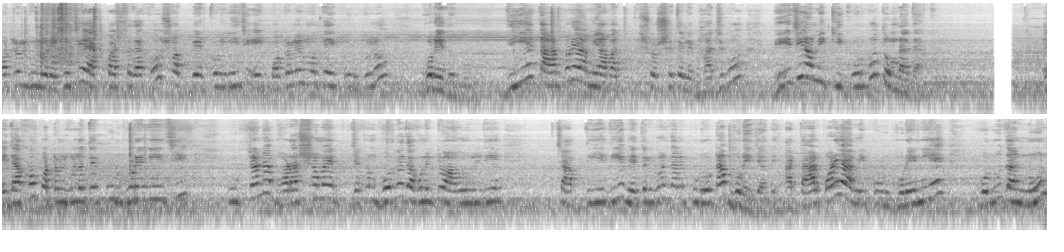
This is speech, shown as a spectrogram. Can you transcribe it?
পটলগুলো রেখেছি, এক পাশে দেখো, সব বের করে নিয়েছি, এই পটলের মধ্যে এই পুরগুলো ভরে দেবো। দিয়ে তারপরে আমি আবার সর্ষে তেলে ভাজবো, ভেজে আমি কি করব তোমরা দেখো। এই দেখো, পটলগুলোতে পুর ভরে নিয়েছি। পুরটা না ভরার সময় যখন ভরবে তখন একটু আঙুল দিয়ে চাপ দিয়ে দিয়ে ভেতর করে তাহলে পুরোটা ভরে যাবে। আর তারপরে আমি পুর ভরে নিয়ে হলুদ আর নুন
